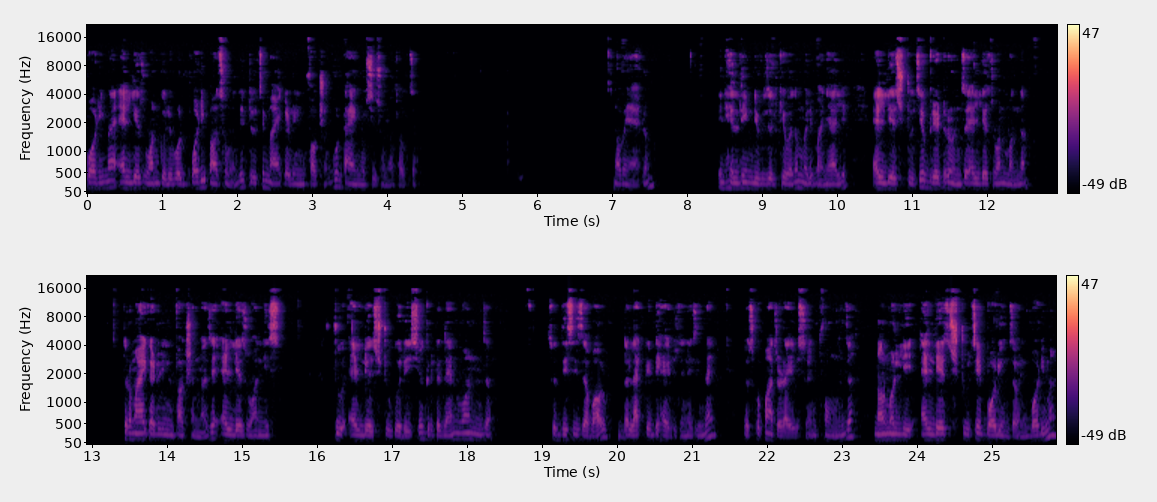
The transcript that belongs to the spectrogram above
बडीमा एलडिएच वानको लेभल बढी पाउँछौँ भने चाहिँ त्यो चाहिँ माइकार्डियल इन्फेक्सनको डायग्नोसिस हुनसक्छ अब यहाँ हेरौँ। इन हेल्दी इन्डिभिजुअल के भन्दा मैले भनिहालेँ एलडिएच टू चाहिँ ग्रेटर हुन्छ एलडिएच वानभन्दा तर माइकार्डियल इन्फेक्सनमा चाहिँ LDH one is to LDH टूको रेसियो ग्रेटर देन वान हुन्छ। So this is about the lactate dehydrogenase enzyme जसको पाँचवटा एपिसोड फर्म हुन्छ। नर्मल्ली एलडिएच टू चाहिँ बडी हुन्छ भने बडीमा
